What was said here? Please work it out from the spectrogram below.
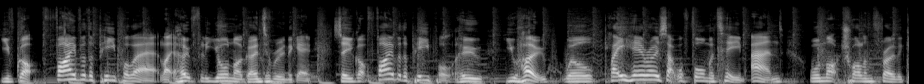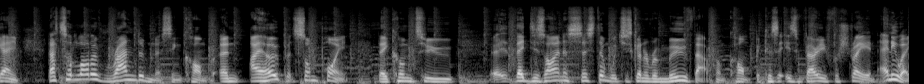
you've got five other people there. Like hopefully you're not going to ruin the game. So you've got five other people who you hope will play heroes that will form a team and will not troll and throw the game. That's a lot of randomness in comp, and I hope at some point they come to uh, they design a system which is going to remove that from comp because it is very frustrating. Anyway,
